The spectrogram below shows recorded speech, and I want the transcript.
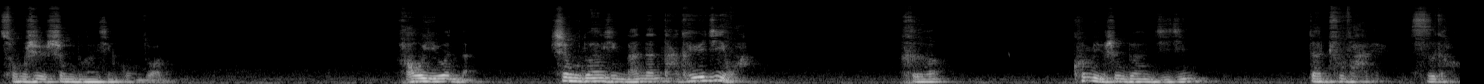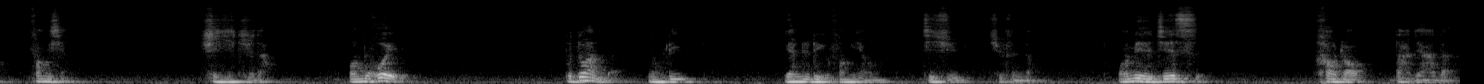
从事生物多样性工作的。毫无疑问的，生物多样性南南大科学计划和昆明生物多样基金的出发点、思考方向是一致的。我们会不断的努力，沿着这个方向继续去奋斗。我们也借此号召大家的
